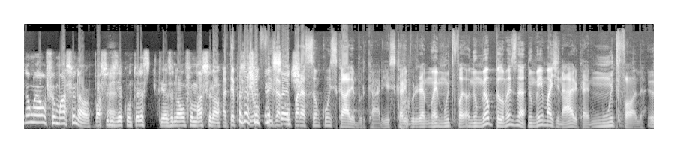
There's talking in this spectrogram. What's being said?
Não é um filmaço, não. Posso é. dizer com toda certeza, não é um filmaço, não. Até porque eu, fiz a comparação com o Excalibur, cara. E o Excalibur é, é muito foda. No meu, pelo menos no meu imaginário, cara, é muito foda. Eu,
